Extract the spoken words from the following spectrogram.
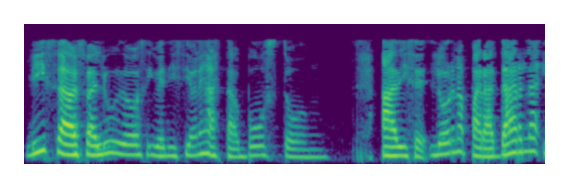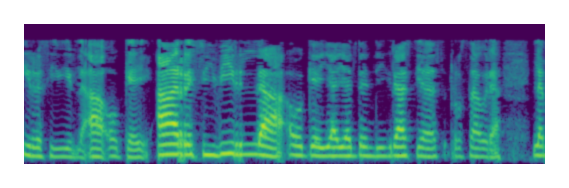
Lisa, saludos y bendiciones hasta Boston. Ah, dice, Lorna, para darla y recibirla. Ah, ok. Ah, recibirla. Ok, ya, ya entendí. Gracias, Rosaura. La,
